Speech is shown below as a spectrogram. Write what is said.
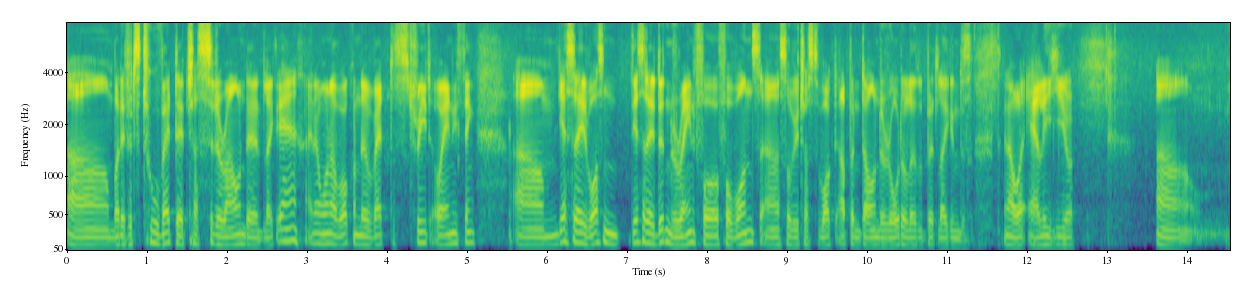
Um, but if it's too wet, they just sit around. They're like, "Eh, I don't want to walk on the wet street or anything." Um, yesterday it wasn't. Yesterday it didn't rain for for once, uh, so we just walked up and down the road a little bit, like in this in our alley here. Um,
